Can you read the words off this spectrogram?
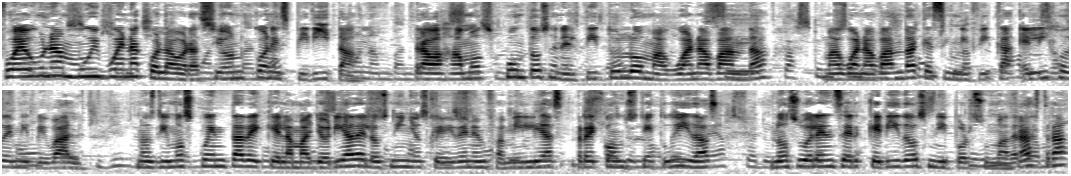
Fue una muy buena colaboración con Espirita. Trabajamos juntos en el título Maguana Banda, Maguana Banda que significa el hijo de mi rival. Nos dimos cuenta de que la mayoría de los niños que viven en familias reconstituidas no suelen ser queridos ni por su madrastra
